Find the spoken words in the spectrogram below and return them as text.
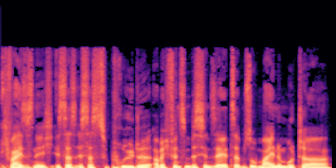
ich weiß es nicht, ist das, ist das zu prüde, aber ich finde es ein bisschen seltsam. So, meine Mutter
